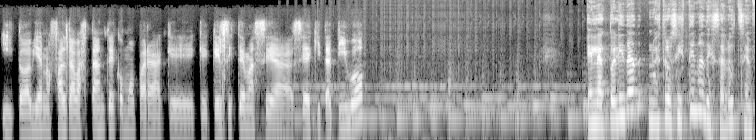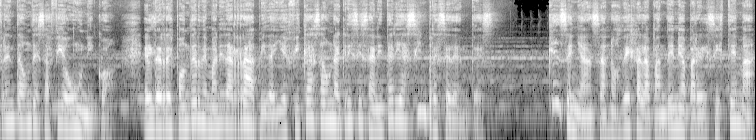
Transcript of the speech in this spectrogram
y todavía nos falta bastante como para que, que el sistema sea, sea equitativo. En la actualidad, nuestro sistema de salud se enfrenta a un desafío único, el de responder de manera rápida y eficaz a una crisis sanitaria sin precedentes. ¿Qué enseñanzas nos deja la pandemia para el sistema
